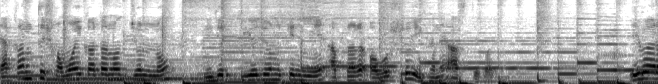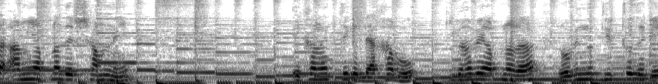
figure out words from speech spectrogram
একান্তে সময় কাটানোর জন্য নিজের প্রিয়জনকে নিয়ে আপনারা অবশ্যই এখানে আসতে পারেন। এবার আমি আপনাদের সামনে এখানের থেকে দেখাবো কীভাবে আপনারা রবীন্দ্র তীর্থ থেকে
